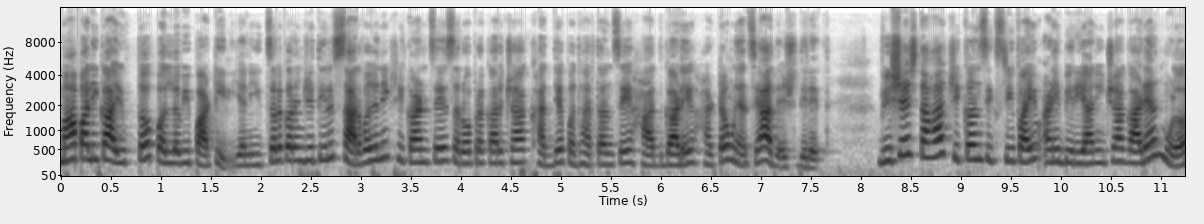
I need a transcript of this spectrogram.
महापालिका आयुक्त पल्लवी पाटील यांनी इचलकरंजीतील सार्वजनिक ठिकाणचे सर्व प्रकारच्या खाद्यपदार्थांचे हातगाडे हटवण्याचे आदेश दिलेत. विशेषतः चिकन सिक्स्टी फाईव्ह आणि बिर्याणीच्या गाड्यांमुळं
